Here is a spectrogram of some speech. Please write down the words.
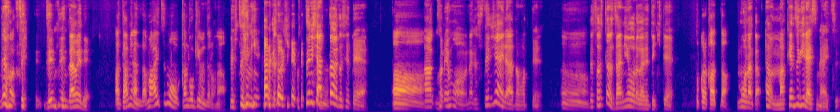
でもぜ 全然ダメで。あ、ダメなんだ。まあ、あいつもう観光気分だろうな。で、普通に、観光ゲーム普通にシャットアウトしてて、ああ。あ、これもうなんか捨て試合だと思って。うん、うん。で、そしたらザニオーロが出てきて、そこから変わった。もうなんか多分負けず嫌いですね、あいつ。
